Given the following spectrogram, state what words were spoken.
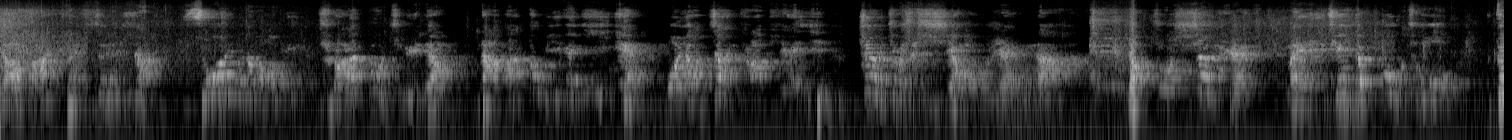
要把你们身上所有的毛病全部去掉，哪怕动一个意念，我要占他便宜，这就是小人呐。要做圣人，每天的付出，对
